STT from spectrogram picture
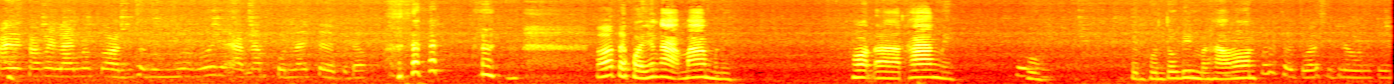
ใครเขาไปไล่เมื่อก่อนที่คนเมืองโอ้ยจะอาบน้ำคนไล่เติบไปดอก เออแต่ข่อยยังอาบมามื้อนี้ ฮอดอ่าทางนี่โอ้เป็นฝนตกดินบ่หาวนอนก็เคยตัวสินอนกิน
